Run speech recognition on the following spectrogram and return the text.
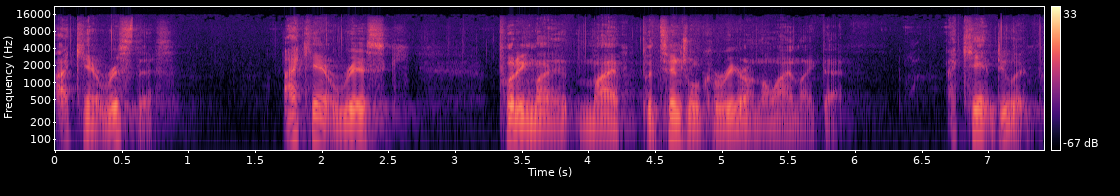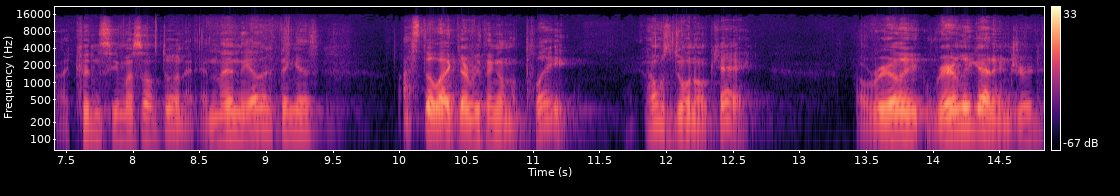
I can't risk this. I can't risk putting my, my potential career on the line like that. I can't do it. I couldn't see myself doing it. And then the other thing is, I still liked everything on the plate. I was doing okay. I really rarely got injured,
